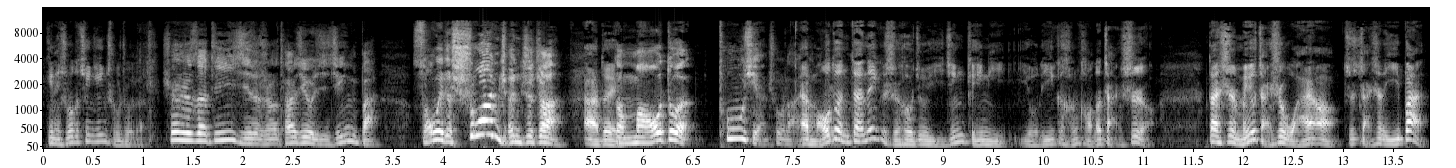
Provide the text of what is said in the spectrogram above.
给你说的清清楚楚的。甚至在第一集的时候，他就已经把所谓的双城之战啊，对的矛盾凸显出来。哎，矛盾在那个时候就已经给你有了一个很好的展示啊。但是没有展示完啊，只展示了一半，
